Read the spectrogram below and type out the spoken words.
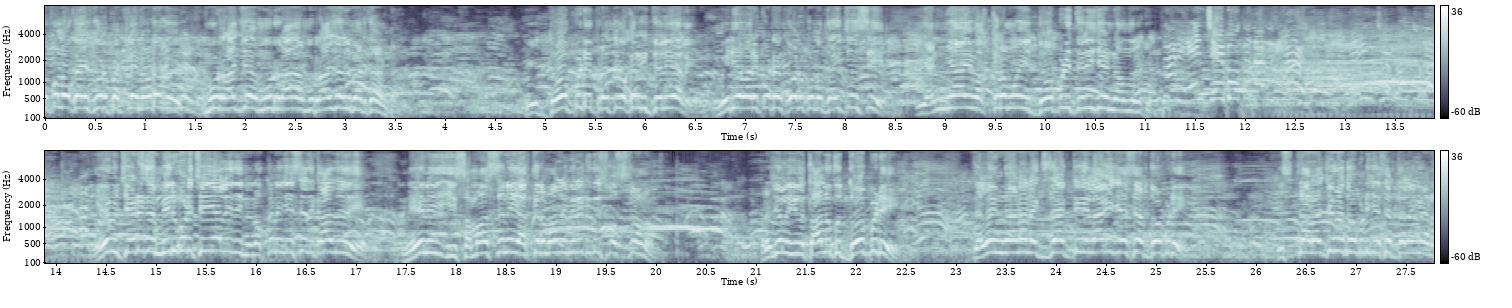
ఉప లోకాయుక్త కూడా పెట్టలేనాడు. మూడు రాజ్య మూడు రా మూడు రాజధానులు పెడతాడంట. ఈ దోపిడీ ప్రతి ఒక్కరికి తెలియాలి. మీడియా వరకు కూడా నేను కోరుకున్న దయచేసి ఈ అన్యాయం అక్రమం ఈ దోపిడీ తెలియజేయండి అందరికీ. ఏమి చేయడంగా మీరు కూడా చేయాలి ఇది. నేను ఒక్కనే చేసేది కాదు ఇది. నేను ఈ సమస్యని ఈ అక్రమాలను వెలికి తీసుకొస్తున్నాను. ప్రజలు వీళ్ళ తాలూకు దోపిడీ. తెలంగాణను ఎగ్జాక్ట్ ఇలాగే చేశారు దోపిడీ. ఇష్టారాజ్యంగా దోపిడీ చేశారు తెలంగాణ.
